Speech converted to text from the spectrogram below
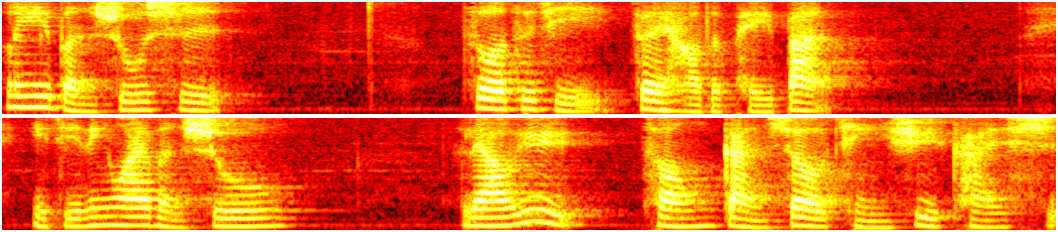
另一本书是《做自己最好的陪伴》，以及另外一本书《疗愈从感受情绪开始》。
